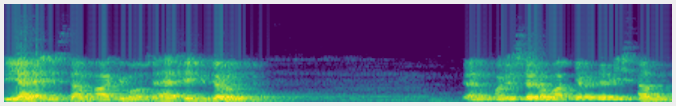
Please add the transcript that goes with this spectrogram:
Dünyaya İslam hakim olsa her şey güzel olacak. Yani polislere, mahkemelere İslam mı?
